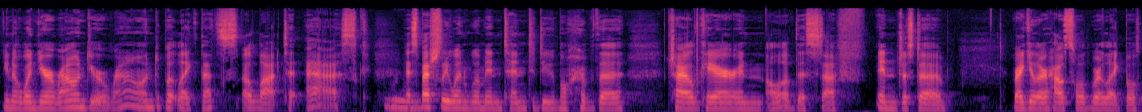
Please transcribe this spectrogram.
you know, when you're around, you're around, but like that's a lot to ask, mm. especially when women tend to do more of the childcare and all of this stuff in just a regular household where like both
